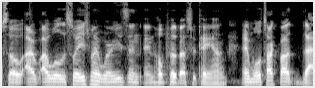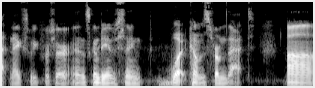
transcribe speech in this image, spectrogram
so I, I will assuage my worries and, and hope for the best for Taeyang. And we'll talk about that next week for sure. And it's going to be interesting what comes from that. Uh,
